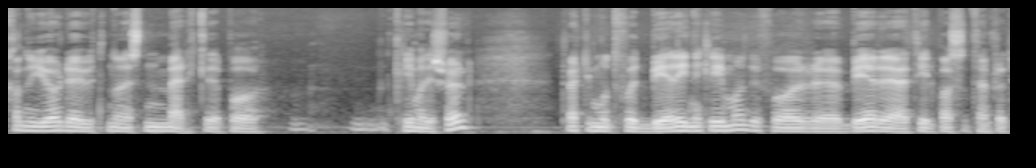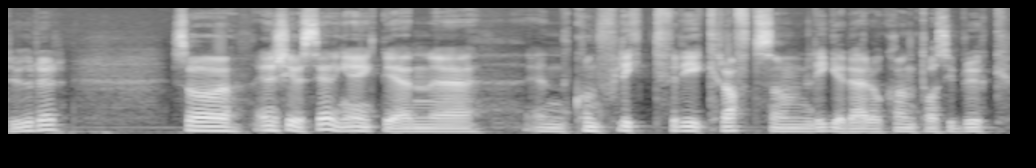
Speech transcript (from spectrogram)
kan du gjøre det uten å nesten merke det på klimaet ditt sjøl. Tvert imot, du får et bedre inneklima, du får eh, bedre tilpasset temperaturer. Så energieffektivisering er egentlig en, eh, en konfliktfri kraft som ligger der og kan tas i bruk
